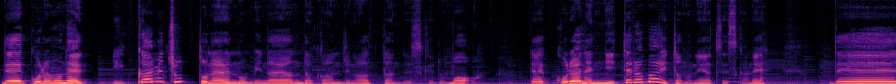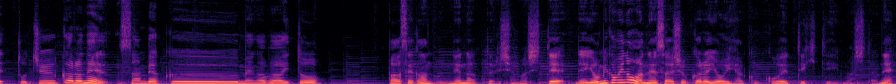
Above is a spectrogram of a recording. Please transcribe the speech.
で、これもね、1回目ちょっとね、伸び悩んだ感じがあったんですけども、で、これはね、2TB のね、やつですかね。で、途中からね、300MB パーセカンドに、なったりしまして、で、読み込みの方はね、最初から400超えてきていましたね。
